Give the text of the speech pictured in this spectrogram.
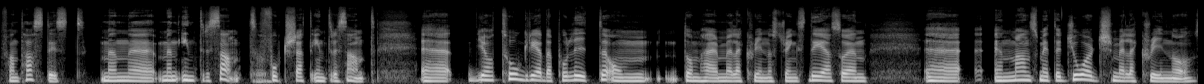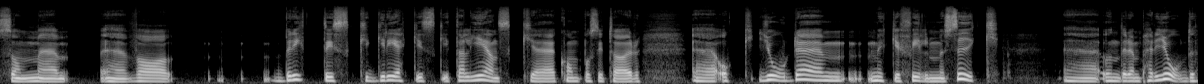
fantastiskt. Men, eh, men intressant, fortsatt intressant. Eh, jag tog reda på lite om de här Mellacrino Strings. Det är alltså en, eh, en man som heter George Mellacrino som eh, var brittisk, grekisk, italiensk eh, kompositör eh, och gjorde mycket filmmusik eh, under en period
